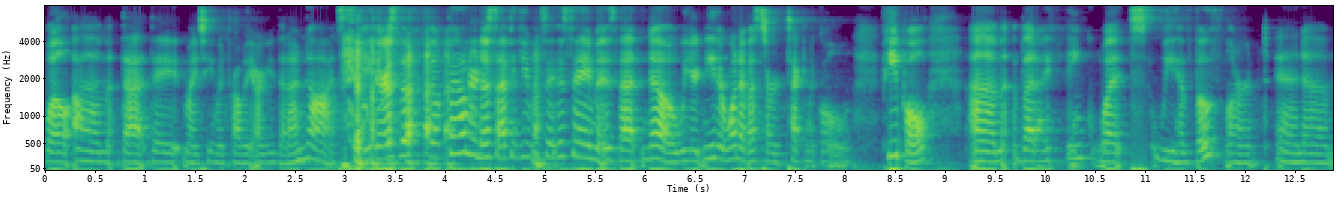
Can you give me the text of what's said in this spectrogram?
well um, that they my team would probably argue that i'm not is the, the founderness i think you would say the same is that no we are neither one of us are technical people um, but i think what we have both learned and um,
